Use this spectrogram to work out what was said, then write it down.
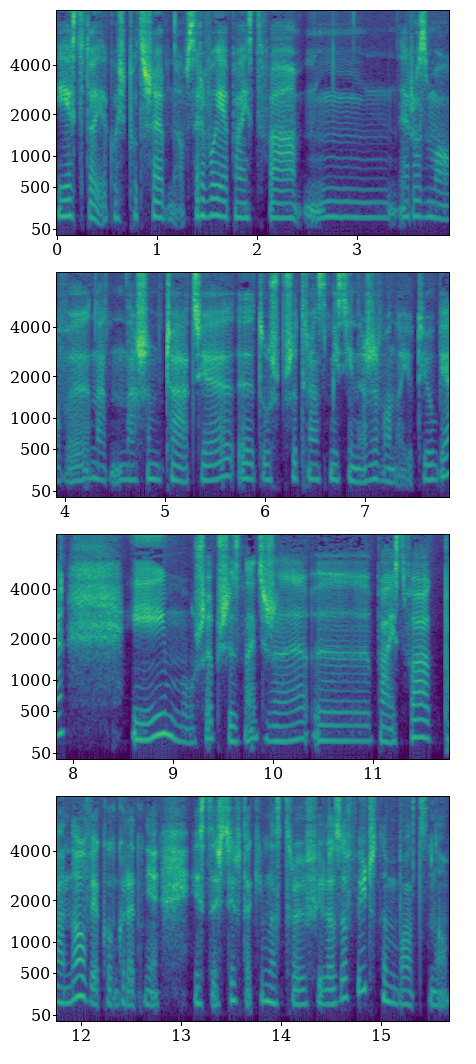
jest to jakoś potrzebne. Obserwuję Państwa mm, rozmowy na naszym czacie y, tuż przy transmisji na żywo na YouTubie i muszę przyznać, że y, Państwa, panowie konkretnie, jesteście w takim nastroju filozoficznym mocno.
